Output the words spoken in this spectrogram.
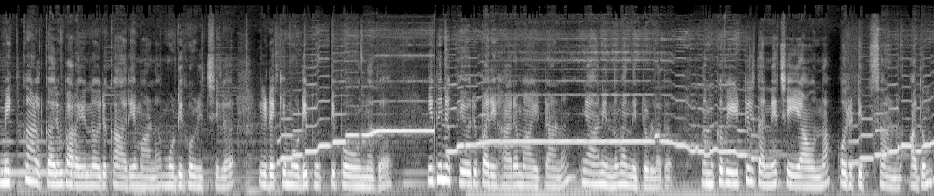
മിക്ക ആൾക്കാരും പറയുന്ന ഒരു കാര്യമാണ് മുടി കൊഴിച്ചിൽ ഇടയ്ക്ക് മുടി പൊട്ടിപ്പോകുന്നത് ഇതിനൊക്കെ ഒരു പരിഹാരമായിട്ടാണ് ഞാൻ ഇന്ന് വന്നിട്ടുള്ളത്. നമുക്ക് വീട്ടിൽ തന്നെ ചെയ്യാവുന്ന ഒരു ടിപ്സാണ്. അതും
